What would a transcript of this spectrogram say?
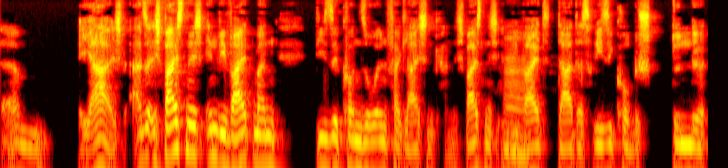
ähm, ja, ich, also ich weiß nicht, inwieweit man diese Konsolen vergleichen kann. Ich weiß nicht, inwieweit hm. da das Risiko bestünde,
